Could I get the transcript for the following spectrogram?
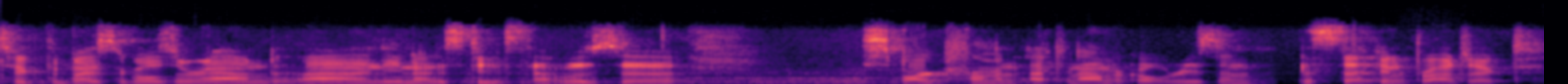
took the bicycles around uh, in the United States, that was uh, sparked from an economical reason. The second project,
